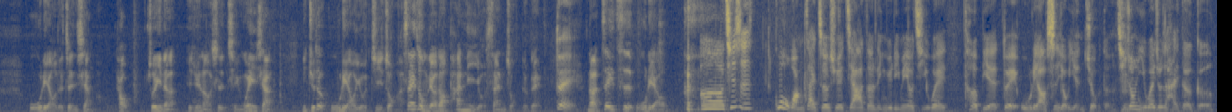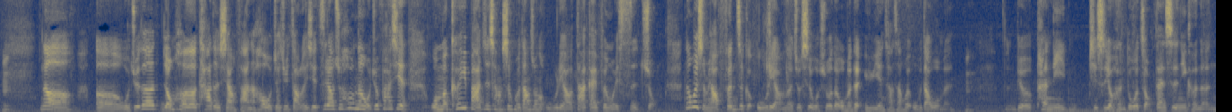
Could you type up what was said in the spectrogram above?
无聊的真相。好，所以呢，叶军老师，请问一下。你觉得无聊有几种啊？上一次我们聊到叛逆有三种，对不对？对。那这一次无聊，呃，其实过往在哲学家的领域里面有几位特别对无聊是有研究的，其中一位就是海德格。嗯。那呃，我觉得融合了他的想法，然后我再去找了一些资料之后呢，我就发现我们可以把日常生活当中的无聊大概分为四种。那为什么要分这个无聊呢？就是我说的，我们的语言常常会误导我们。嗯。比如叛逆，其实有很多种，但是你可能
